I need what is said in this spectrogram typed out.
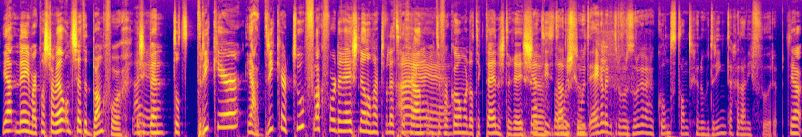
Ja, nee, maar ik was daar wel ontzettend bang voor. Ah, dus ja, ik ben ja. tot drie keer, ja, drie keer toe, vlak voor de race, snel nog naar het toilet Ah, gegaan. ja, ja, om te ja. voorkomen dat ik tijdens de race. Ja, het eh, is dat Dus je doen. moet eigenlijk ervoor zorgen dat je constant genoeg drinkt, dat je dat niet voor hebt. Ja.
